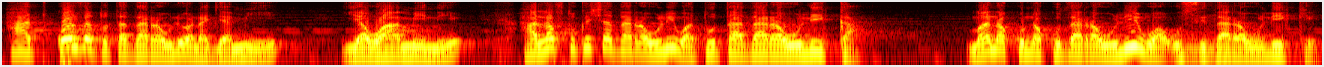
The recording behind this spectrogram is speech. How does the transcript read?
hat, kwanza tutadharauliwa na jamii ya waamini halafu tukisha dharauliwa tutadharaulika maana kuna kudharauliwa usidharaulike mm.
